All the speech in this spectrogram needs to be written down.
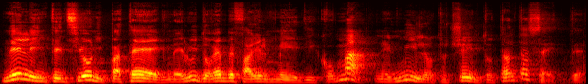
Nelle intenzioni paterne lui dovrebbe fare il medico, ma nel 1887,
